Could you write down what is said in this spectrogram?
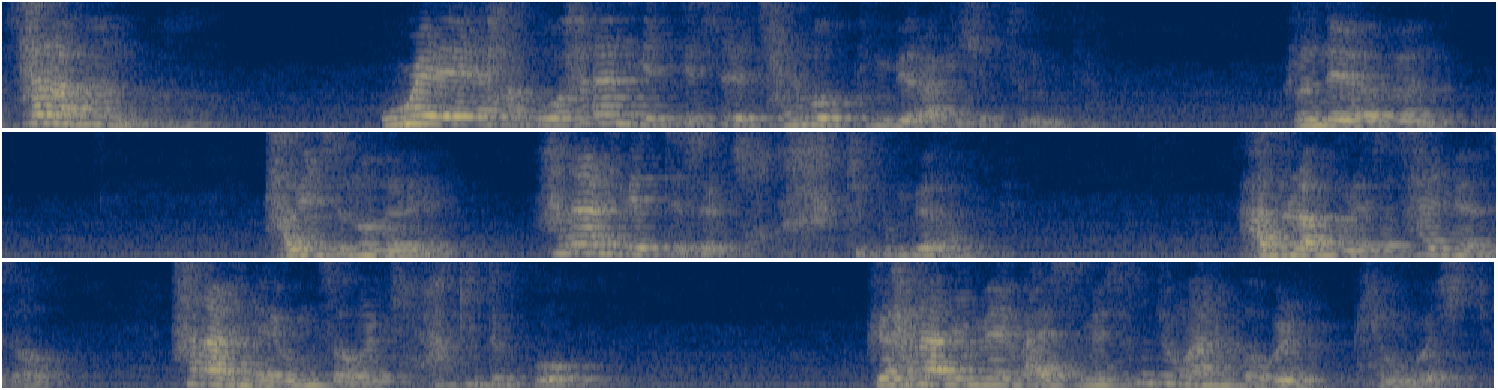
사람은 어, 오해하고 하나님의 뜻을 잘못 분별하기 쉽습니다. 그런데 여러분 다윗은 오늘 하나님의 뜻을 정확히 분별합니다. 아둘람굴에서 살면서 하나님의 음성을 정확히 듣고 그 하나님의 말씀에 순종하는 법을 배운 것이죠.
